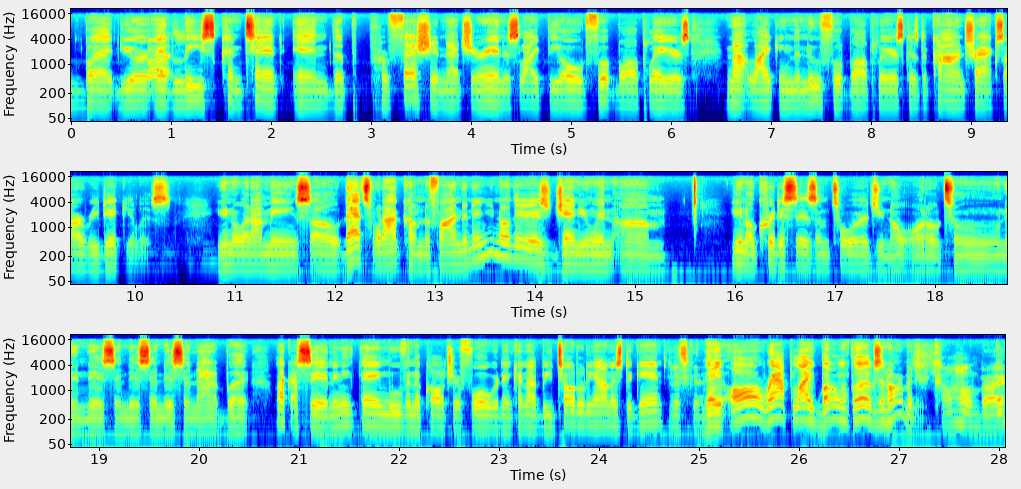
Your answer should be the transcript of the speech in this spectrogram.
But you're But- at least content in the profession that you're in. It's like the old football players not liking the new football players because the contracts are ridiculous. You know what I mean? So that's what I come to find. And then, you know, there is genuine, um, you know, criticism towards, you know, auto tune and this and this and this and that. But like I said, anything moving the culture forward, and can I be totally honest again? Let's go. They all rap like Bone Thugs-N-Harmony. come on, bro.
